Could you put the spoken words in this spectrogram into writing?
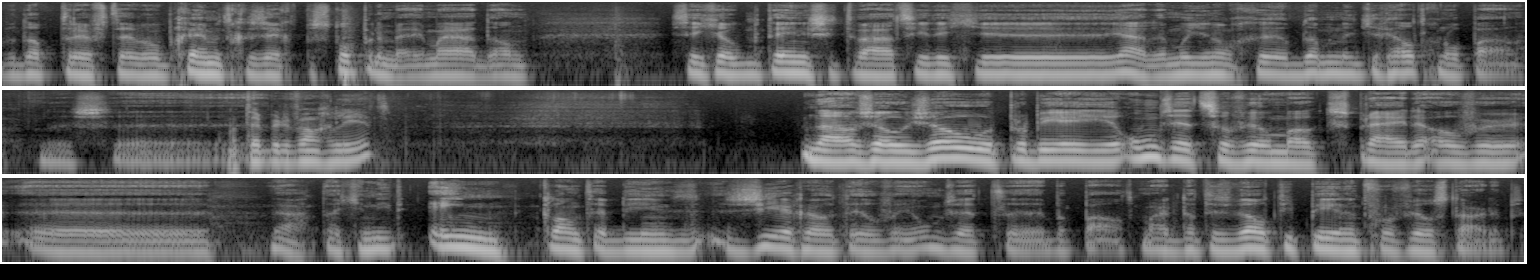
wat dat betreft hebben we op een gegeven moment gezegd, we stoppen ermee. Maar ja, dan zit je ook meteen in een situatie dat je, ja, dan moet je nog op dat moment je geld gaan ophalen. Dus, Wat heb je ervan geleerd? Nou, sowieso probeer je je omzet zoveel mogelijk te spreiden over uh, ja, dat je niet één klant hebt die een zeer groot deel van je omzet uh, bepaalt. Maar dat is wel typerend voor veel start-ups.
